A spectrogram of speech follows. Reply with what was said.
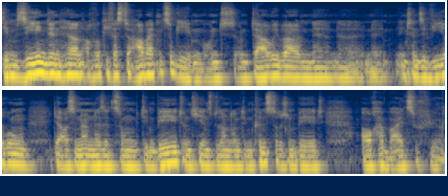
dem sehenden Hirn auch wirklich was zu arbeiten zu geben und, und darüber eine, eine, eine Intensivierung der Auseinandersetzung mit dem Bild und hier insbesondere mit dem künstlerischen Bild auch herbeizuführen.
